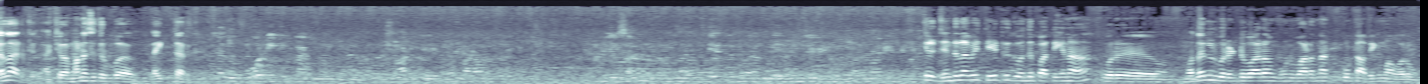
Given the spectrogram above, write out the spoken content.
நல்லா இருக்குது ஆக்சுவலாக மனசுக்கு ரொம்ப லைட்டாக இருக்குது இல்லை ஜென்ரலாகவே தேட்டருக்கு வந்து பார்த்தீங்கன்னா ஒரு முதல் ஒரு ரெண்டு வாரம் மூணு வாரம் தான் கூட்டம் அதிகமாக வரும்.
